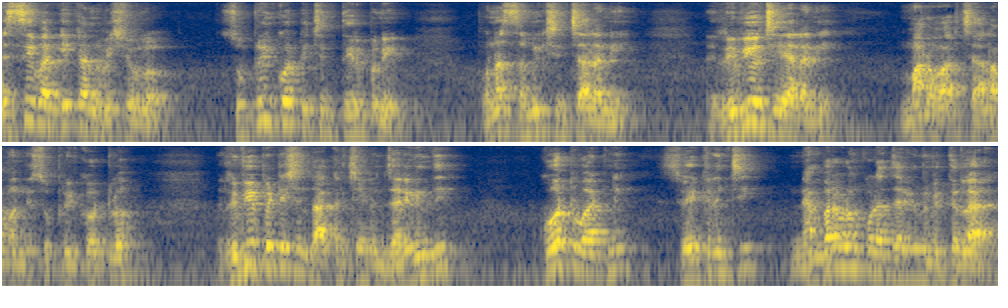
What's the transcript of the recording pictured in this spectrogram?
ఎస్సీ వర్గీకరణ విషయంలో సుప్రీంకోర్టు ఇచ్చిన తీర్పుని పునఃసమీక్షించాలని రివ్యూ చేయాలని మన వారు చాలామంది సుప్రీంకోర్టులో రివ్యూ పిటిషన్ దాఖలు చేయడం జరిగింది. కోర్టు వాటిని స్వీకరించి నెంబర్ ఇవ్వడం కూడా జరిగింది మిత్రులారా.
